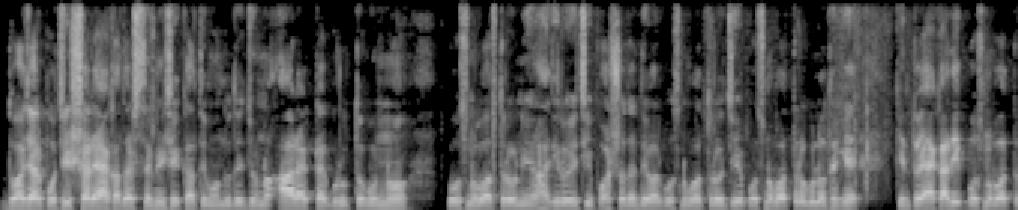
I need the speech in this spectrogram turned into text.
দু হাজার পঁচিশ সালে একাদশ শ্রেণির শিক্ষার্থী বন্ধুদের জন্য আর একটা গুরুত্বপূর্ণ প্রশ্নপত্র নিয়ে হাজির হয়েছি। পর্ষদের দেওয়ার প্রশ্নপত্র, যে প্রশ্নপত্রগুলো থেকে কিন্তু একাধিক প্রশ্নপত্র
